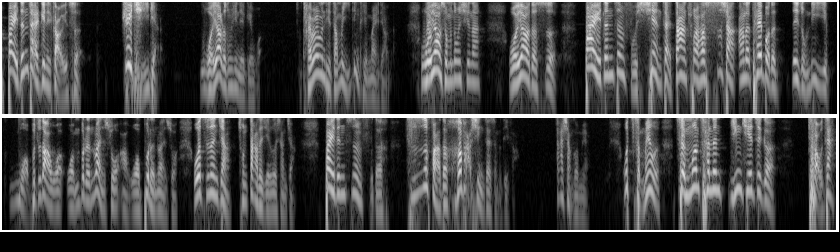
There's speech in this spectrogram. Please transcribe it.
拜登再给你搞一次，具体一点，我要的东西你给我，台湾问题咱们一定可以卖掉的，我要什么东西呢？我要的是拜登政府现在当然除了他思想 on the table 的那种利益。我不知道，我我们不能乱说啊！我不能乱说，我只能讲从大的结构上讲，拜登政府的执法的合法性在什么地方？大家想过没有？我怎么样，怎么才能迎接这个挑战？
